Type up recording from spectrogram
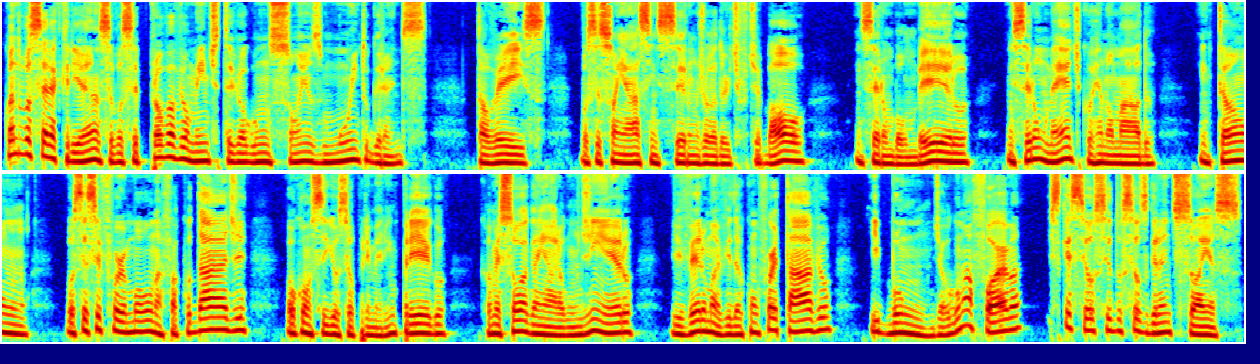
Quando você era criança, você provavelmente teve alguns sonhos muito grandes. Talvez você sonhasse em ser um jogador de futebol, em ser um bombeiro, em ser um médico renomado. Então, você se formou na faculdade ou conseguiu seu primeiro emprego, começou a ganhar algum dinheiro, viver uma vida confortável e, bum, de alguma forma, esqueceu-se dos seus grandes sonhos.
